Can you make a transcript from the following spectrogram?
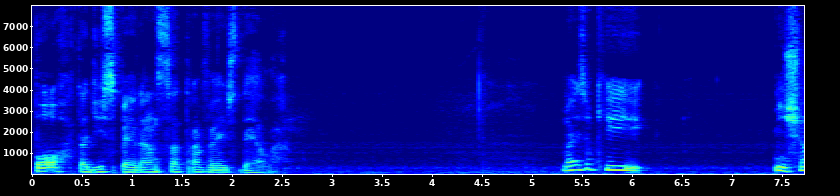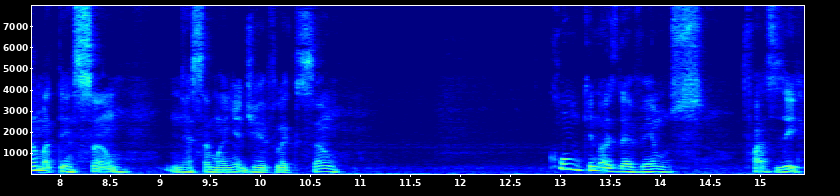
porta de esperança através dela. Mas o que me chama a atenção nessa manhã de reflexão como que nós devemos fazer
